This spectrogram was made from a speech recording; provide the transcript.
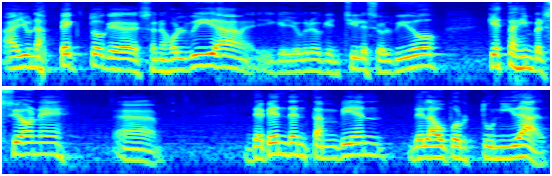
hay un aspecto que se nos olvida y que yo creo que en Chile se olvidó, que estas inversiones eh, dependen también de la oportunidad.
